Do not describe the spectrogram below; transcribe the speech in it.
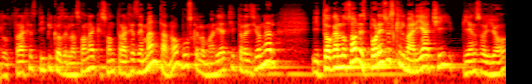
los trajes típicos de la zona, que son trajes de manta, ¿no? Búsquelo, mariachi tradicional, y tocan los sones. Por eso es que el mariachi, pienso yo,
